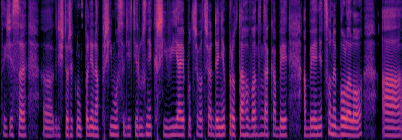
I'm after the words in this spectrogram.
takže se, eh, když to řeknu úplně napřímo, se děti různě kříví a je potřeba třeba denně protahovat hmm. tak, aby, aby je něco nebolelo a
